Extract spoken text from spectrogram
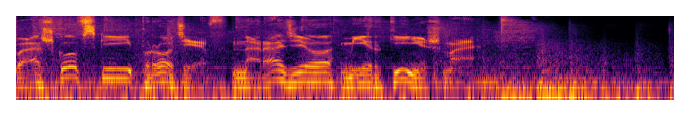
Пашковский против. На радио Мир Кинешма.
